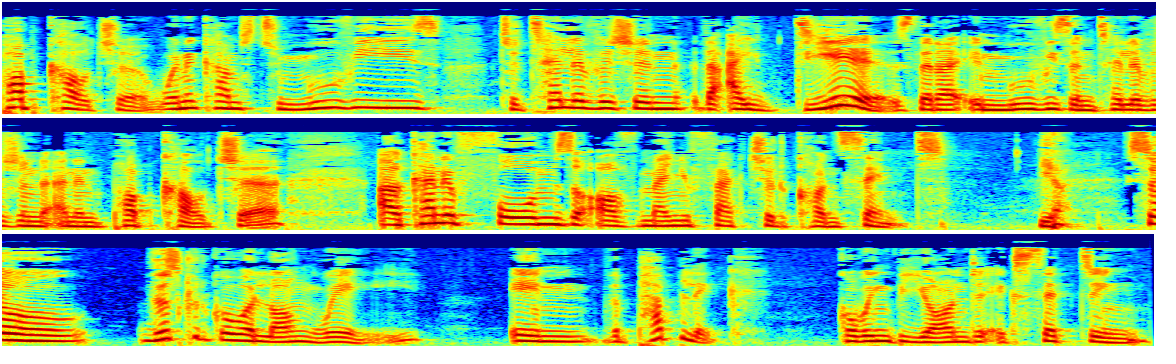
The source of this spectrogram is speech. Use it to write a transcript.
pop culture, when it comes to movies, to television, the ideas that are in movies and television and in pop culture are kind of forms of manufactured consent. Yeah. So this could go a long way in the public going beyond accepting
